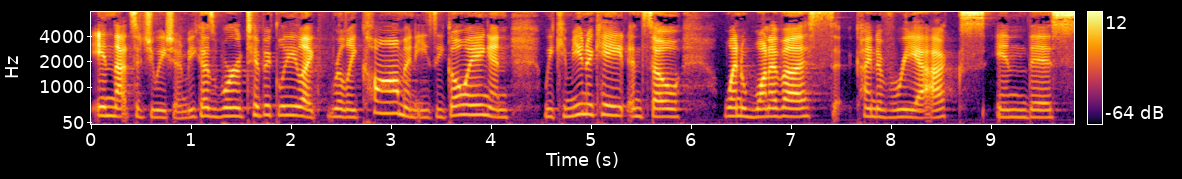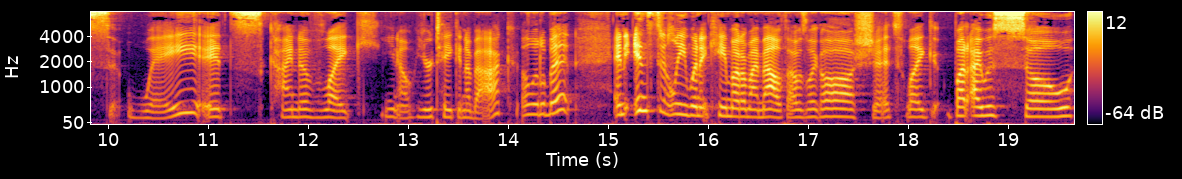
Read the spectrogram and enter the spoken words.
in that situation because we're typically like really calm and easygoing and we communicate. And so when one of us kind of reacts in this way, it's kind of like, you know, you're taken aback a little bit. And instantly when it came out of my mouth, I was like, oh shit. Like, but I was so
